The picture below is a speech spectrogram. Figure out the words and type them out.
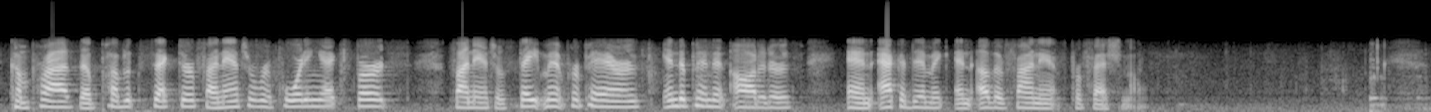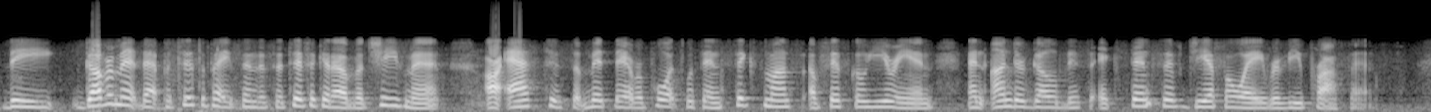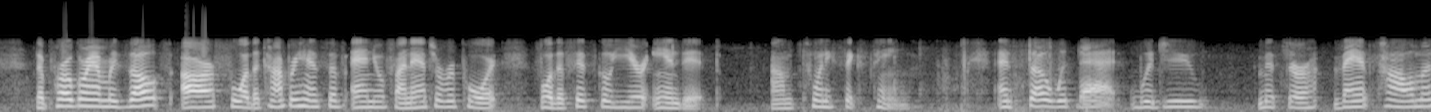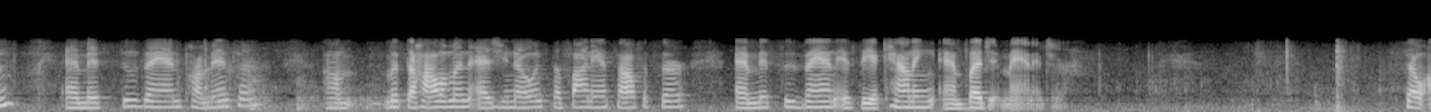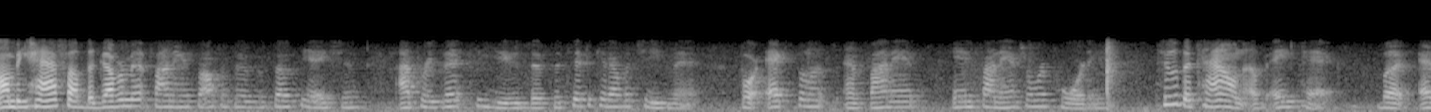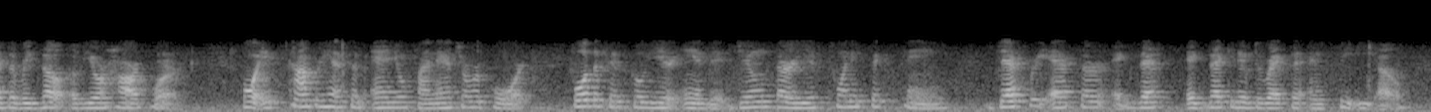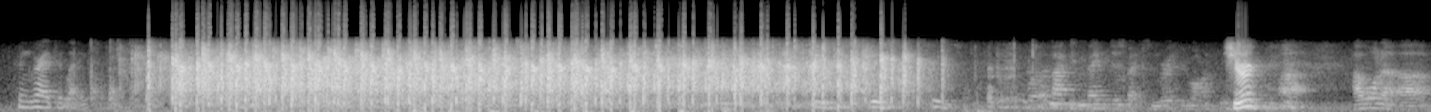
comprised of public sector financial reporting experts, financial statement preparers, independent auditors, and academic and other finance professionals. The government that participates in the Certificate of Achievement are asked to submit their reports within six months of fiscal year end and undergo this extensive GFOA review process. The program results are for the comprehensive annual financial report for the fiscal year ended um, 2016. And so, with that, would you, Mr. Vance Holloman and Ms. Suzanne Parmenter, um, Mr. Holloman, as you know, is the finance officer, and Ms. Suzanne is the accounting and budget manager. So on behalf of the Government Finance Officers Association, I present to you the Certificate of Achievement for Excellence and Finance, in Financial Reporting to the town of Apex, but as a result of your hard work, for its comprehensive annual financial report for the fiscal year ended June thirtieth, twenty sixteen. Jeffrey Esser, Exec- Executive Director and CEO. Congratulations. Well, if I could maybe just make some brief remarks. Sure. Uh, I want to, uh,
